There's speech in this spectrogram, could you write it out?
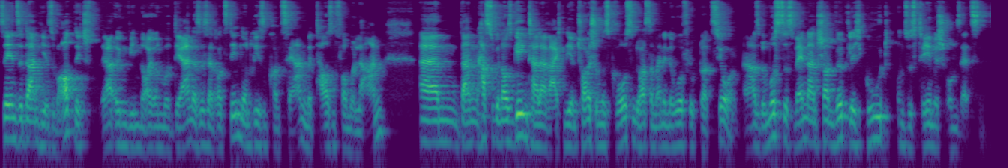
sehen sie dann, hier ist überhaupt nicht ja, irgendwie neu und modern, das ist ja trotzdem nur ein Riesenkonzern mit tausend Formularen, ähm, dann hast du genau das Gegenteil erreicht. Die Enttäuschung ist groß und du hast am Ende eine hohe Fluktuation. Also du musst es, wenn dann schon wirklich gut und systemisch umsetzen.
